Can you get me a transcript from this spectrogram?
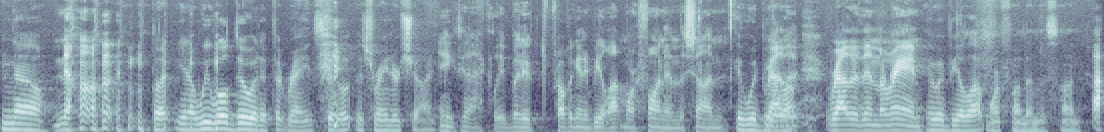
No, No. but you know we will do it if it rains. It'll, it's rain or shine. exactly. But it's probably going to be a lot more fun in the sun. It would be a rather, lot. rather than the rain. It would be a lot more fun in the sun.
